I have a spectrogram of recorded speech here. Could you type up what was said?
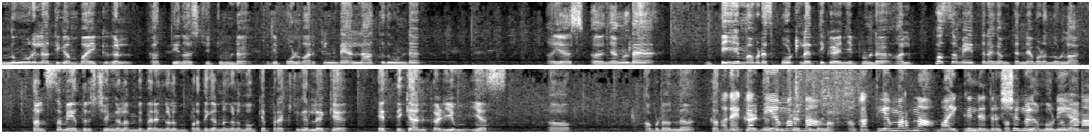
നൂറിലധികം ബൈക്കുകൾ കത്തി നശിച്ചിട്ടുണ്ട്. ഇതിപ്പോൾ വർക്കിംഗ് ഡേ അല്ലാത്തതുകൊണ്ട് യെസ് ഞങ്ങളുടെ ടീം അവിടെ സ്പോട്ടിൽ എത്തിക്കഴിഞ്ഞിട്ടുണ്ട്. അല്പസമയത്തിനകം തന്നെ അവിടെ നിന്നുള്ള തത്സമയ ദൃശ്യങ്ങളും വിവരങ്ങളും പ്രതികരണങ്ങളും ഒക്കെ പ്രേക്ഷകരിലേക്ക് എത്തിക്കാൻ കഴിയും. യെസ് അവിടെ നിന്ന് കത്തിയമർന്ന കത്തിയമർന്ന ബൈക്കിന്റെ ദൃശ്യങ്ങൾ കൂടിയാണ്.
